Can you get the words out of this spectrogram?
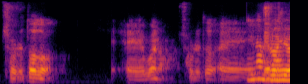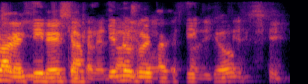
sobre todo, eh, bueno, sobre todo... Eh, ¿Quién nos lo iba a decir esa? ¿Quién nos lo iba a decir? Difícil, yo... sí.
